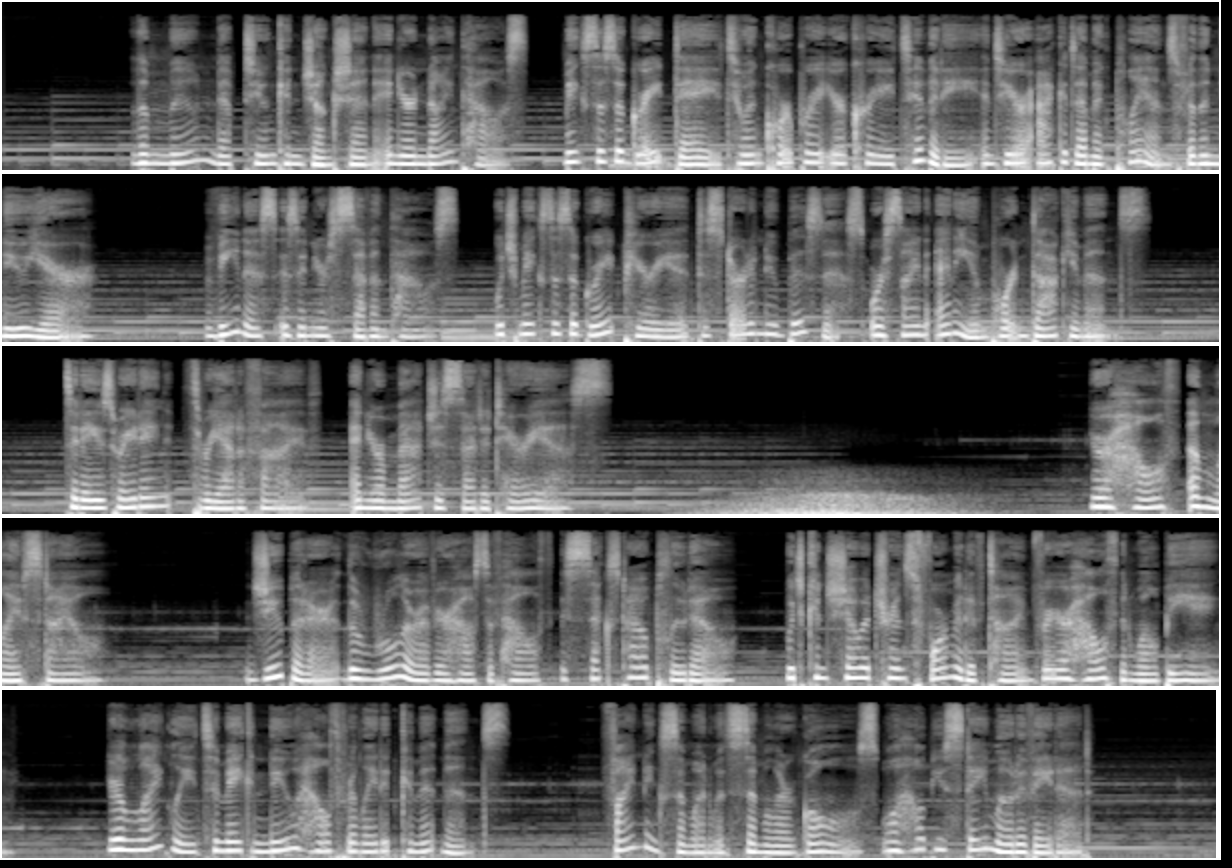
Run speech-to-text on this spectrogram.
The Moon Neptune conjunction in your ninth house makes this a great day to incorporate your creativity into your academic plans for the new year. Venus is in your seventh house, which makes this a great period to start a new business or sign any important documents. Today's rating 3 out of 5, and your match is Sagittarius. Your health and lifestyle. Jupiter, the ruler of your house of health, is sextile Pluto, which can show a transformative time for your health and well being. You're likely to make new health related commitments. Finding someone with similar goals will help you stay motivated.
